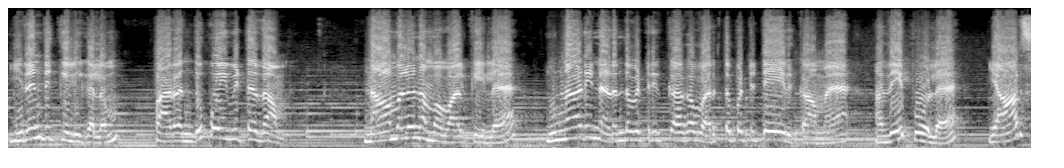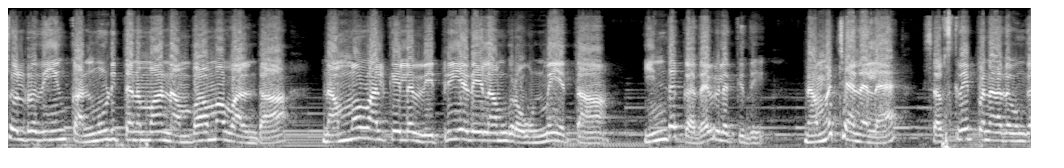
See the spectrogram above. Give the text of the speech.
இரண்டு கிளிகளும் பறந்து போய்விட்டதாம். நாமளும் நம்ம வாழ்க்கையில முன்னாடி நடந்தவற்றிற்காக வருத்தப்பட்டுட்டே இருக்காம அதே போல யார் சொல்றதையும் கண்மூடித்தனமா நம்பாம வாழ்ந்தா நம்ம வாழ்க்கையில வெற்றி அடையலாம்ங்கிற உண்மையத்தான் இந்த கதை விளக்குது. நம்ம சேனலை சப்ஸ்கிரைப் பண்ணாதவங்க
